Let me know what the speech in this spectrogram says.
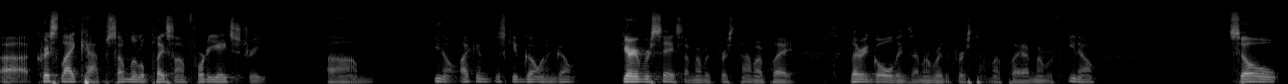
Uh, Chris Lightcap, some little place on 48th Street. Um, you know, I can just keep going and going. Gary Versace, I remember the first time I played. Larry Goldings, I remember the first time I played. I remember, you know. So,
